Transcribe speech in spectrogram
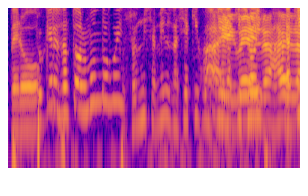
pero... ¿Tú quieres a todo el mundo, güey? son mis amigos, nací aquí, Juanjo, Ay, de aquí soy, de aquí,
